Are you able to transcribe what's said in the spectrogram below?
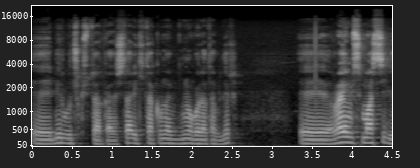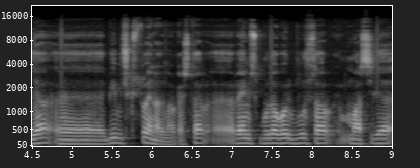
E, 1.5 üstü arkadaşlar. İki takım da birbirine gol atabilir. E, Reims Marsilya e, bir buçuk üstü oynadım arkadaşlar. E, Reims burada gol bulursa Marsilya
